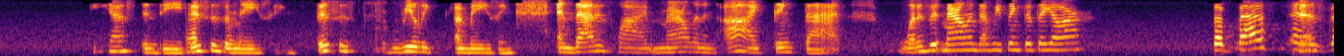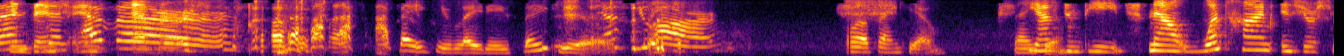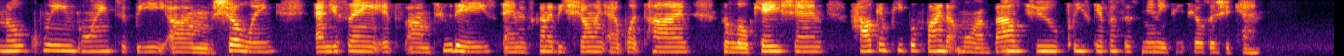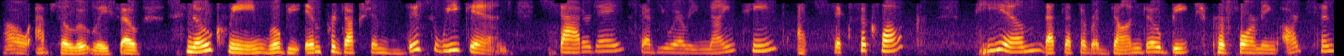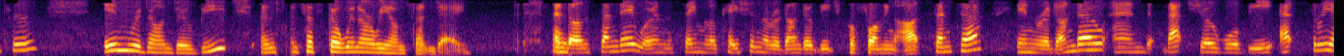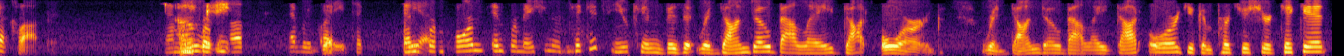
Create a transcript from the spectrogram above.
Yes, indeed. This is amazing. This is really amazing. And that is why Marilyn and I think that, what is it, Marilyn, that we think that they are? The best, best invention, invention, ever. ever. thank you, ladies. Thank you. Yes, you are. Well, thank you. Thank yes, you. indeed. Now, what time is your Snow Queen going to be um, showing? And you're saying it's um, two days, and it's going to be showing at what time, the location. How can people find out more about you? Please give us as many details as you can. Oh, absolutely. So Snow Queen will be in production this weekend, Saturday, February 19th at 6 o'clock p.m. That's at the Redondo Beach Performing Arts Center in Redondo Beach. And Francesca, when are we on Sunday? And on Sunday, we're in the same location, the Redondo Beach Performing Arts Center in Redondo, and that show will be at 3 o'clock. And we would love everybody to And for more information or tickets, you can visit redondoballet.org. redondoballet.org. You can purchase your tickets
